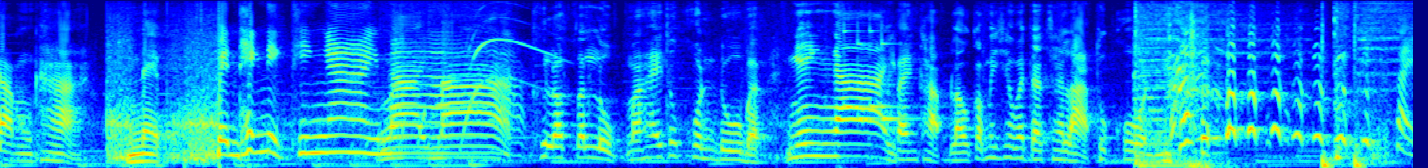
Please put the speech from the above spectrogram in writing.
ดำค่ะเหน็บเป็นเทคนิคที่ง่ายมากง่ายมาก คือเราสรุปมาให้ทุกคนดูแบบง่ายๆแฟนคลับเราก็ไม่ใช่ว่าจะฉลาดทุกคนใส่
